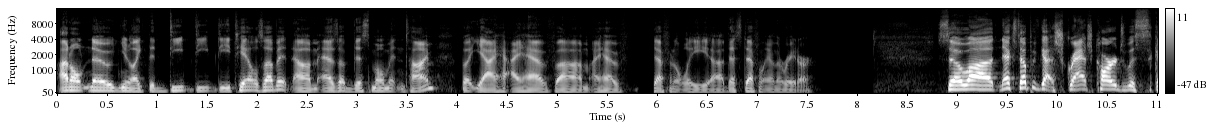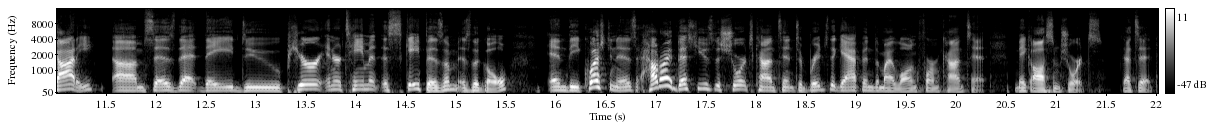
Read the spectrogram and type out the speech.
I don't know you know like the deep deep details of it um, as of this moment in time, but yeah, I, I have um, I have definitely uh, that's definitely on the radar. So uh, next up, we've got Scratch Cards with Scotty. Um, says that they do pure entertainment escapism is the goal, and the question is, how do I best use the shorts content to bridge the gap into my long form content? Make awesome shorts. That's it.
